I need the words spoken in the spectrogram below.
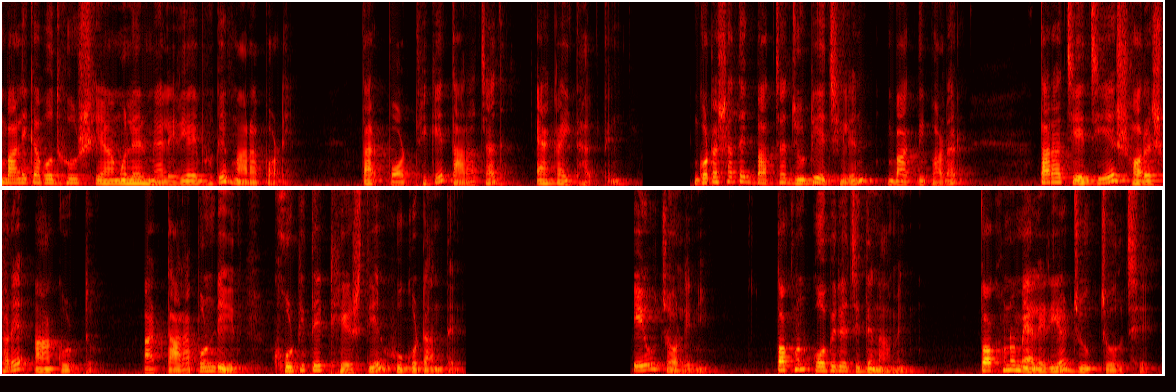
বালিকাবধূ শ্যামলের ম্যালেরিয়ায় ভুগে মারা পড়ে। তারপর থেকে তারাচাঁদ একাই থাকতেন। গোটা সাতেক বাচ্চা জুটিয়েছিলেন বাগদিপাড়ার। তারা চেঁচিয়ে সরে সরে আঁ করত আর তারা পণ্ডিত খুঁটিতে ঠেস দিয়ে হুকো টানতেন। এও চলেনি। তখন কবিরাজিতে নামেন। তখনও ম্যালেরিয়ার যুগ চলছে।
